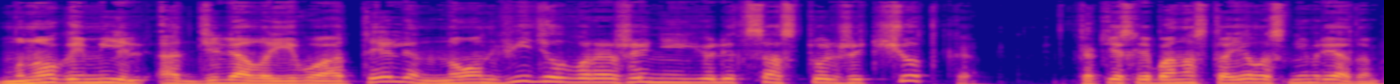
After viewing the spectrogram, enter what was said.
Много миль отделяло его от Эллен, но он видел выражение ее лица столь же четко, как если бы она стояла с ним рядом.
